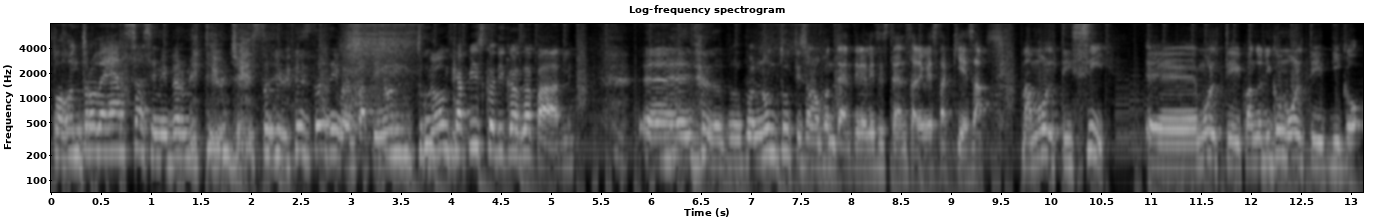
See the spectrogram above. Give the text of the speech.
po' controversa se mi permetti un gesto di questo tipo, infatti non tutti, non capisco di cosa parli. eh, non tutti sono contenti dell'esistenza di questa chiesa, ma molti sì. Eh, molti, quando dico molti, dico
